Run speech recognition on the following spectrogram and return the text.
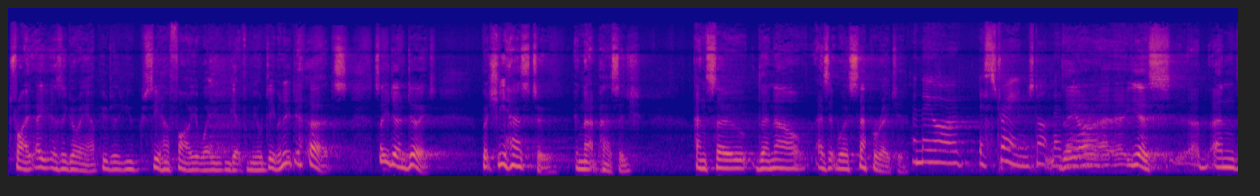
try as they're growing up, you, do, you see how far away you can get from your daemon. It hurts, so you don't do it. But she has to in that passage, and so they're now, as it were, separated. And they are estranged, aren't they? They are, uh, yes, um, and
